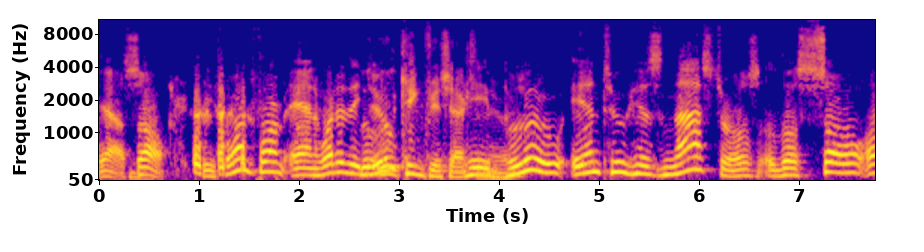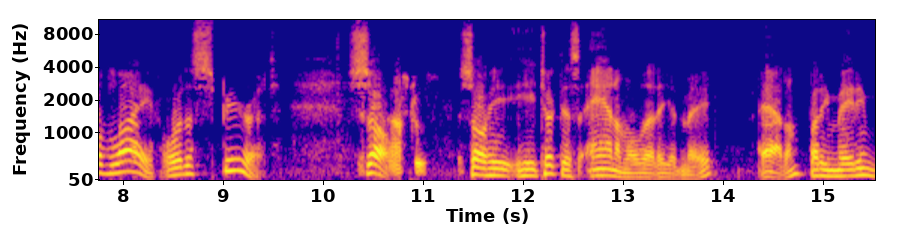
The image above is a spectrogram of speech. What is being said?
Yeah, so he formed, formed, and what did he Little- do? little kingfish action He there. blew into his nostrils the soul of life, or the spirit. So, so he, he took this animal that he had made, Adam, but he made him,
